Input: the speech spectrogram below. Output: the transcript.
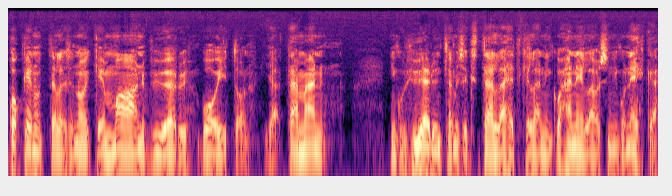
kokenut tällaisen oikein maanvyöryvoiton ja tämän niin kuin hyödyntämiseksi tällä hetkellä niin kuin hänellä olisi niin kuin ehkä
